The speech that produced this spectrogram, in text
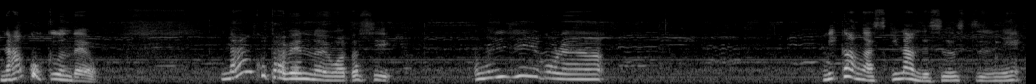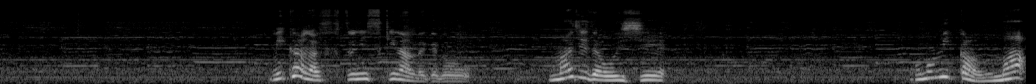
何個食うんだよ。何個食べんのよ、私。美味しい、これ。みかんが好きなんです、普通に。みかんが普通に好きなんだけど、マジで美味しい。このみかんうまっ。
